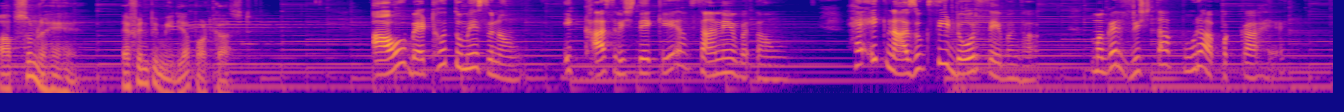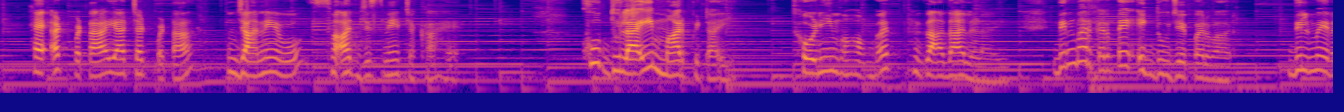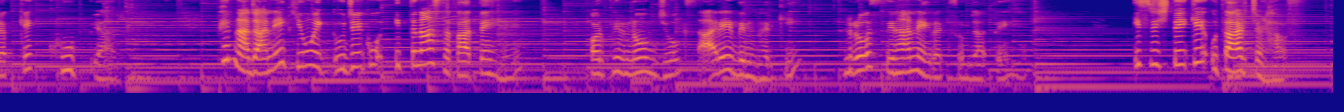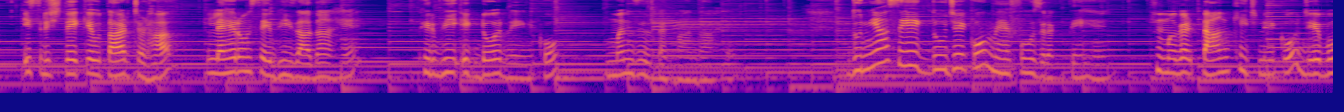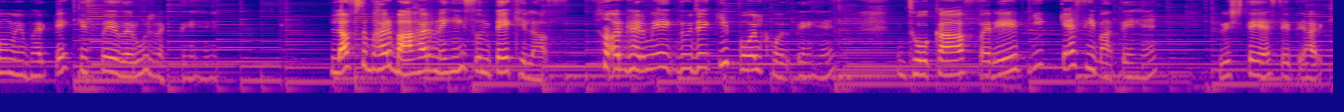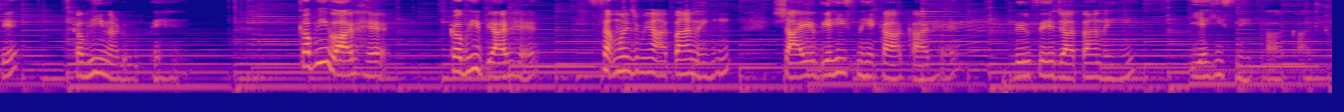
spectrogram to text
आप सुन रहे हैं F N P media podcast आओ, बैठो, तुम्हें सुनाऊं। एक खास रिश्ते के अफसाने बताऊँ। है एक नाजुक सी डोर से बंधा, मगर रिश्ता पूरा पक्का है। है अटपटा या चटपटा, जाने वो स्वाद जिसने चखा है। खूब धुलाई, मार पिटाई, थोड़ी मोहब्बत, ज़्यादा लड़ाई। दिन भर करते एक दूजे पर वार, दिल में रख के खूब प्यार। फिर ना जाने क्यों एक दूजे को इतना सताते हैं? और फिर नोक झोंक सारे दिन भर की रोज सिराने रख सो जाते हैं। इस रिश्ते के उतार चढ़ाव, इस रिश्ते के उतार चढ़ाव लहरों से भी ज़्यादा हैं, फिर भी एक डोर ने इनको मंजिल तक बांधा है। दुनिया से एक दूजे को महफूज रखते हैं, मगर टांग खींचने को जेबों में भर के किस्से ज़रूर रखते हैं। लफ्ज भर बाहर नहीं सुनते खिलाफ। और घर में एक दूजे की पोल खोलते हैं। धोखा, फरेब, ये कैसी बातें हैं? रिश्ते ऐसे प्यार के कभी ना डूबते हैं। कभी वार है, कभी प्यार है, समझ में आता नहीं, शायद यही स्नेह का आकार है। दिल से जाता नहीं, यही स्नेह का आकार है।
